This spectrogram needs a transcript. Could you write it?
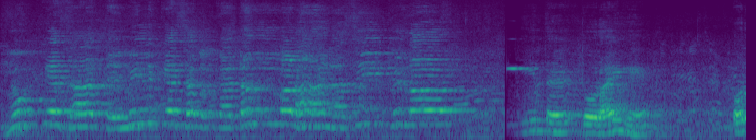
युग के साथ मिल के सब कदम बढ़ाना सीख लो। गीत दोहराएँगे और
